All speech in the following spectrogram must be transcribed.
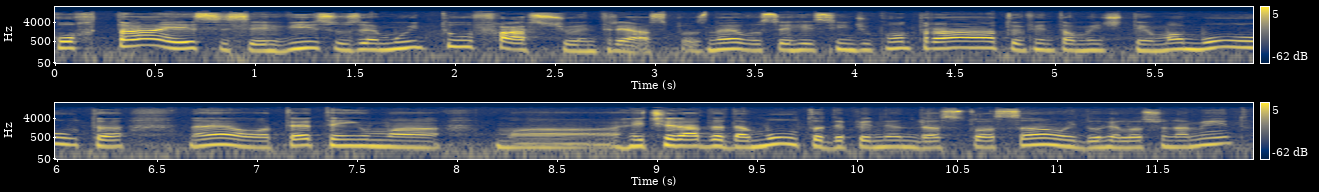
cortar esses serviços é muito fácil, entre aspas, né? Você rescinde o contrato, eventualmente tem uma multa, né? Ou até tem uma, uma retirada da multa, dependendo da situação e do relacionamento,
